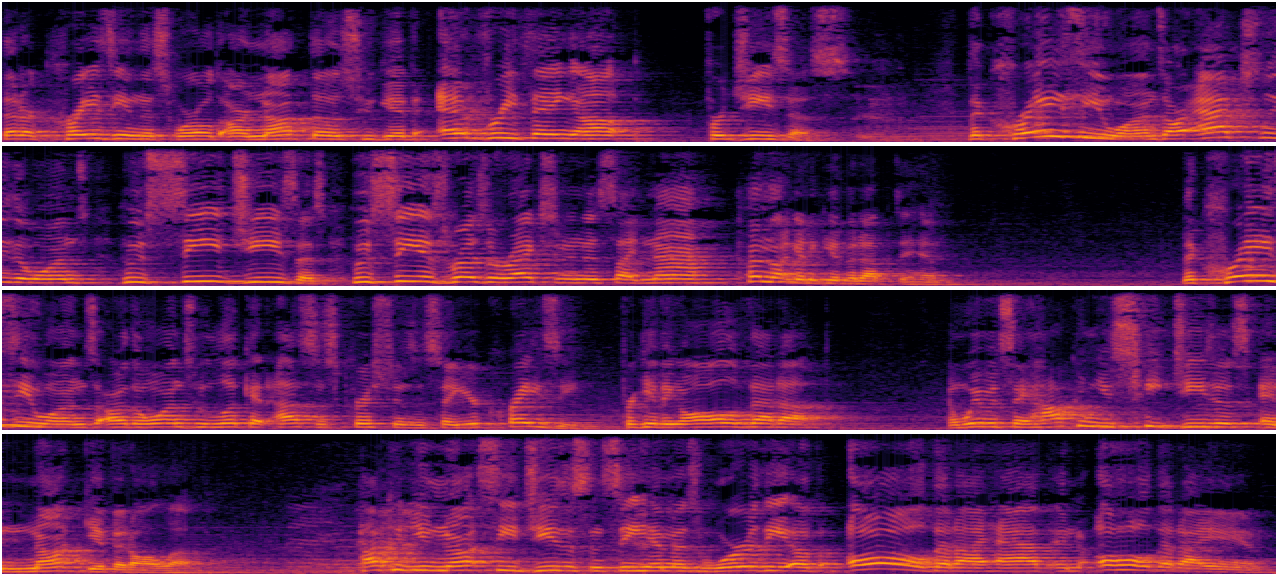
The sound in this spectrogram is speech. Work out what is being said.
that are crazy in this world are not those who give everything up for Jesus. The crazy ones are actually the ones who see Jesus, who see his resurrection and decide, nah, I'm not going to give it up to him. The crazy ones are the ones who look at us as Christians and say, You're crazy for giving all of that up. And we would say, How can you see Jesus and not give it all up? How could you not see Jesus and see him as worthy of all that I have and all that I am?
